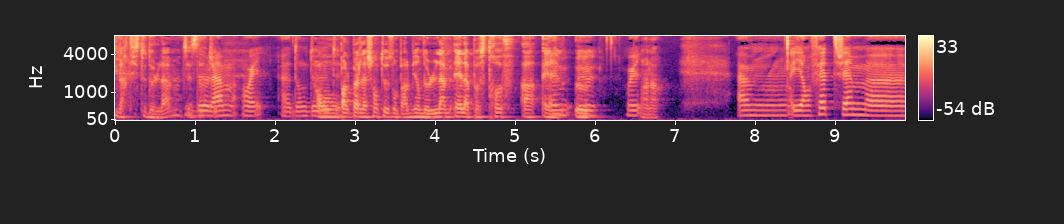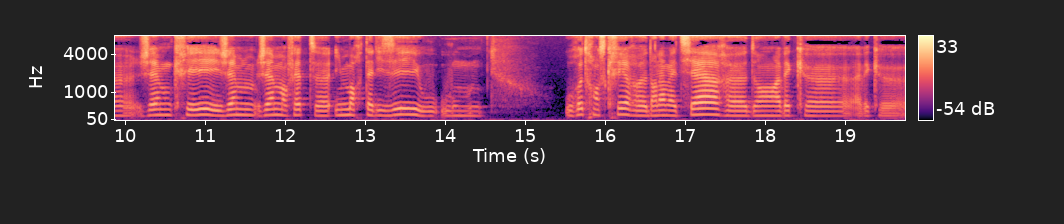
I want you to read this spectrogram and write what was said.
L'artiste de l'âme, c'est ça De tu- l'âme, oui. Euh, donc de, on de- parle pas de la chanteuse, on parle bien de l'âme, L apostrophe A M E. M.E., oui. Voilà. Euh, et en fait, j'aime euh, j'aime créer et j'aime j'aime en fait euh, immortaliser ou, ou, ou retranscrire euh, dans la matière, euh, dans avec euh, avec euh,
